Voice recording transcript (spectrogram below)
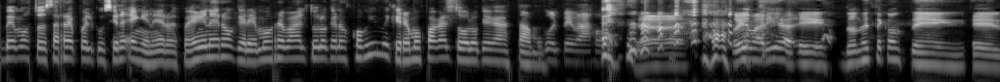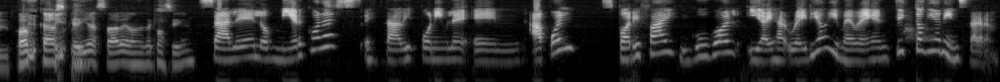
vemos todas esas repercusiones en enero. Después en enero queremos rebajar todo lo que nos comimos y queremos pagar todo lo que gastamos. Golpe bajo. Ya. Oye, María, eh, ¿dónde te con- en el podcast qué día sale? ¿Dónde te consiguen? Sale los miércoles, está disponible en Apple, Spotify, Google y iHeartRadio y me ven en TikTok y en Instagram.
